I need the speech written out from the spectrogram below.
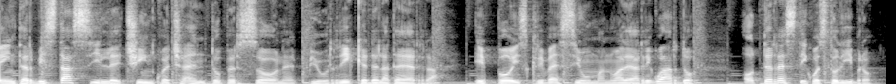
intervistassi le 500 persone più ricche della Terra e poi scrivessi un manuale al riguardo, otterresti questo libro.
